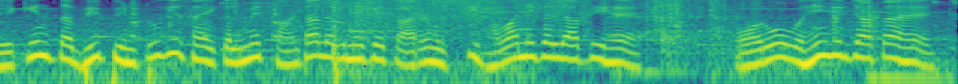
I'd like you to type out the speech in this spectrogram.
लेकिन तभी पिंटू की साइकिल में कांटा लगने के कारण उसकी हवा निकल जाती है और वो वहीं गिर जाता है।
